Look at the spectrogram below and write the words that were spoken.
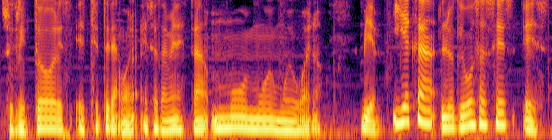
suscriptores, etcétera. Bueno, esto también está muy, muy, muy bueno. Bien, y acá lo que vos haces es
